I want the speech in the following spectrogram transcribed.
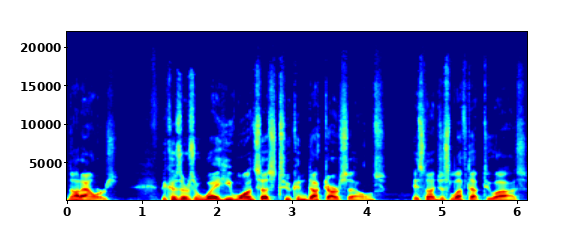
not ours because there's a way He wants us to conduct ourselves. It's not just left up to us.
